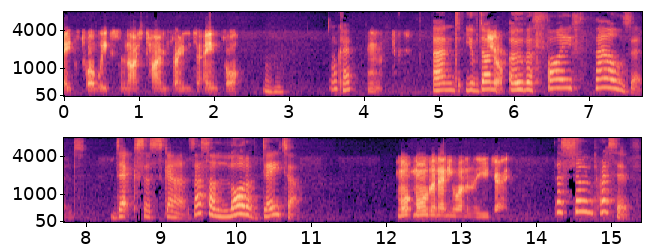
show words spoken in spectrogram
eight to twelve weeks is a nice time frame to aim for. Okay. Mm. And you've done Sure. over 5,000 DEXA scans. That's a lot of data. More more than anyone in the UK. That's so impressive.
